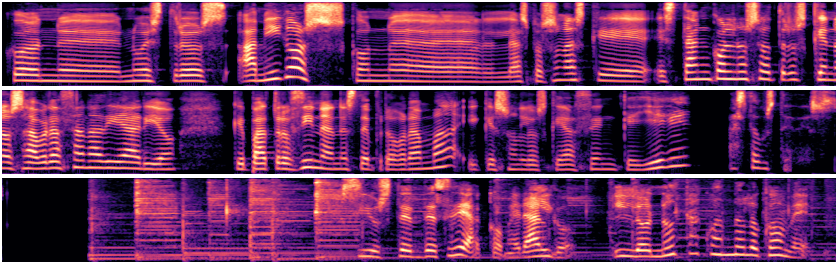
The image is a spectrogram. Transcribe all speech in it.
con eh, nuestros amigos, con eh, las personas que están con nosotros, que nos abrazan a diario, que patrocinan este programa y que son los que hacen que llegue hasta ustedes. Si usted desea comer algo, lo nota cuando lo come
